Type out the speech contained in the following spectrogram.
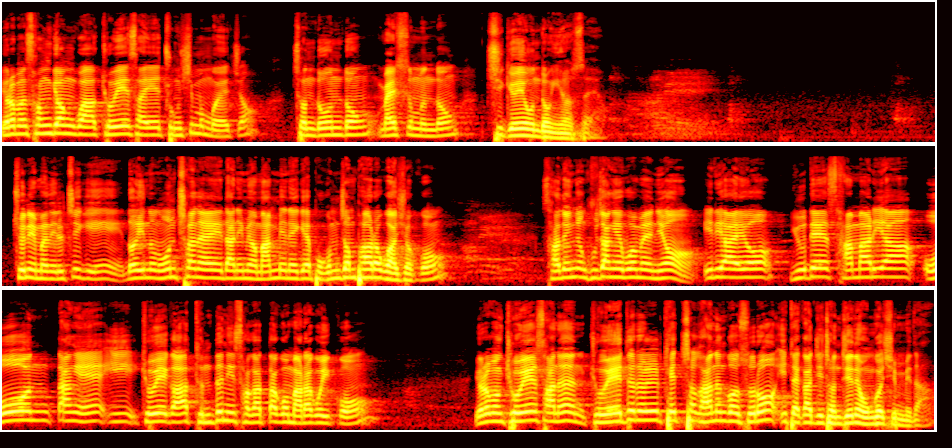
여러분 성경과 교회사의 중심은 뭐였죠? 전도 운동, 말씀 운동, 지교회 운동이었어요. 주님은 일찍이 너희는 온천에 다니며 만민에게 복음 전파하라고 하셨고 사도행전 9장에 보면요. 이리하여 유대 사마리아 온 땅에 이 교회가 든든히 서갔다고 말하고 있고 여러분 교회 사는 교회들을 개척하는 것으로 이때까지 전진해 온 것입니다.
